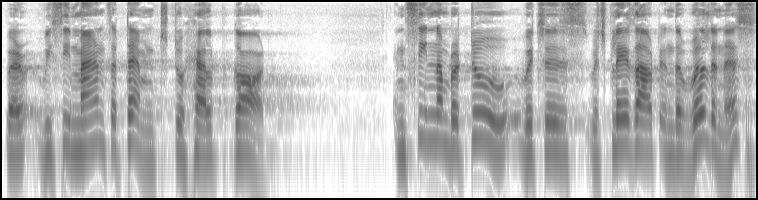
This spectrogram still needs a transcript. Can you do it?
where we see man's attempt to help God. In scene number two, which, is, which plays out in the wilderness,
